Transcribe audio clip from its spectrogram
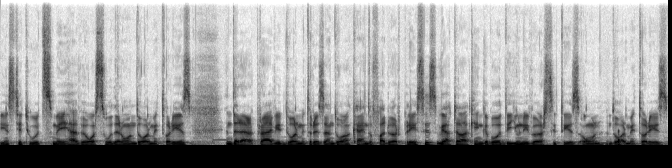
institutes may have also their own dormitories, and there are private dormitories and all kind of other places. We are talking about the university's own dormitories.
